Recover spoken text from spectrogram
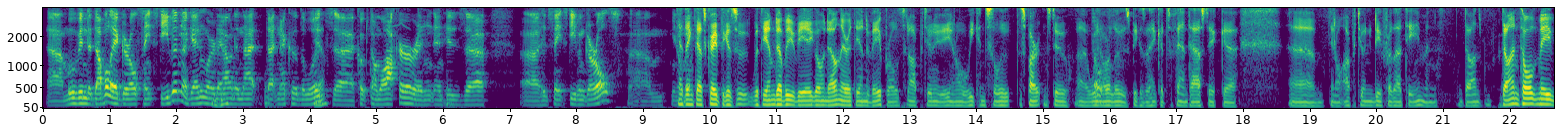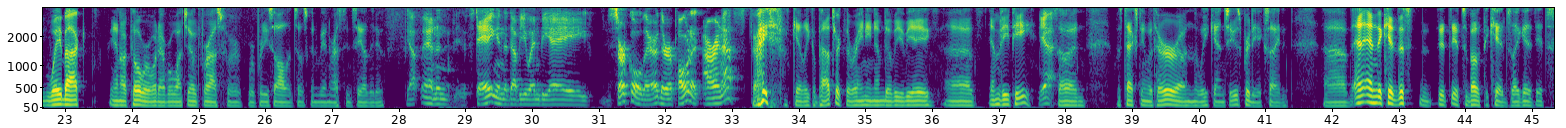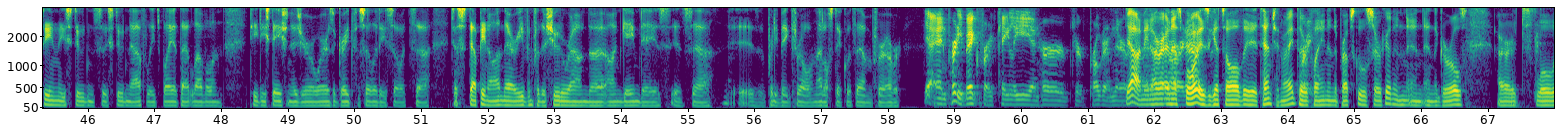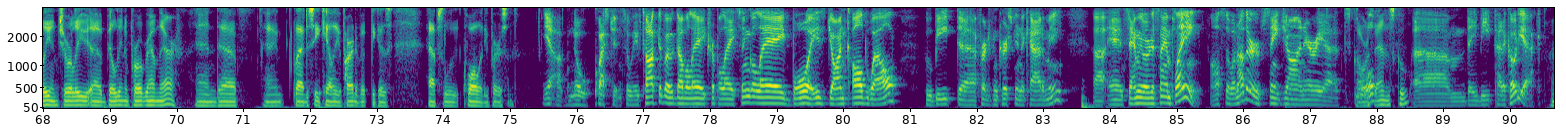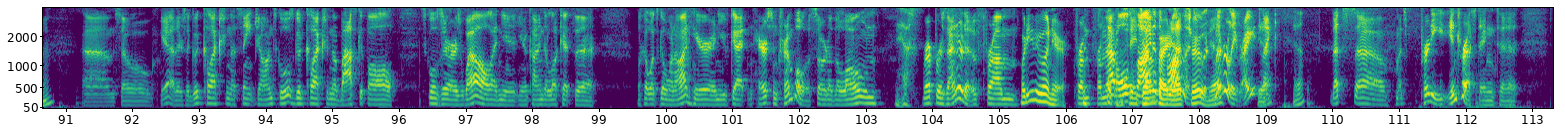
Uh, move into double A girls, St. Stephen. Again, we're Mm-hmm. down in that, that neck of the woods. Uh, Coach Don Walker and, and his uh, uh, his St. Stephen girls. Um, you know, I think that's great because with the MWBA going down there at the end of April, it's an opportunity. You know, we can salute the Spartans too, uh, win Oh. or lose, because I think it's a fantastic, uh, uh, you know, opportunity for that team. And Don Don told me way back in October or whatever, watch out for us. We're we're pretty solid, so it's going to be interesting to see how they do. Yep, and then staying in the MWBA circle there, their opponent RNS. Right, Kaylee Kilpatrick, the reigning MWBA uh, MVP. Yeah. So and was texting with her on the weekend. She was pretty excited. Uh, and, and the kid, this it, it's about the kids. Like it, it's seeing these students, the student athletes, play at that level. And TD Station, as you're aware, is a great facility. So it's uh, just stepping on there, even for the shoot around uh, on game day, is is uh, is a pretty big thrill, and that'll stick with them forever. Yeah, and pretty big for Kaylee and her, her program there. Yeah, I mean, RNS boys gets all the attention, right? They're Right. playing in the prep school circuit, and, and, and the girls are slowly and surely uh, building a program there. And uh, I'm glad to see Kelly a part of it because absolute quality person. Yeah, no question. So we've talked about double A, triple A, single A boys. John Caldwell, who beat uh, Fredericton Christian Academy, uh, and Samuel de Plain, also another St. John area school. North End School. Um, they beat Petitcodiac. Um, so yeah, there's a good collection of St. John schools, good collection of basketball schools there as well, and you you know kind of look at the look at what's going on here, and you've got Harrison Trimble as sort of the lone Yeah. representative from What are you doing here? from from that the whole St. side John of the party, province. that's true, yeah. Literally, right? Yeah. Like Yeah. that's uh, that's pretty interesting to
